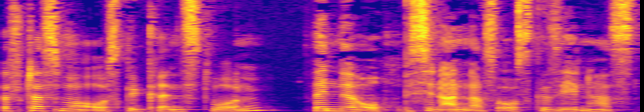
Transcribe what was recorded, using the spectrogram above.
öfters mal ausgegrenzt worden, wenn du auch ein bisschen anders ausgesehen hast.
